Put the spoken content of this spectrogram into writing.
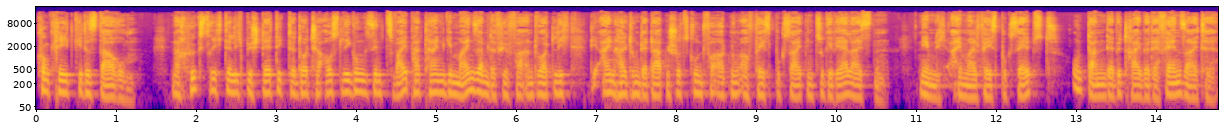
Konkret geht es darum, nach höchstrichterlich bestätigter deutscher Auslegung sind zwei Parteien gemeinsam dafür verantwortlich, die Einhaltung der Datenschutzgrundverordnung auf Facebook-Seiten zu gewährleisten, nämlich einmal Facebook selbst und dann der Betreiber der Fanseite.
